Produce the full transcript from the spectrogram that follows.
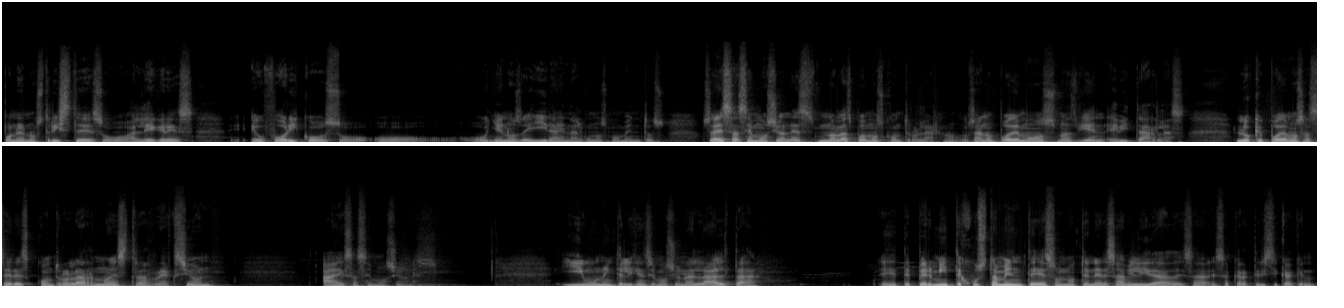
ponernos tristes o alegres, eufóricos o, llenos de ira en algunos momentos. O sea, esas emociones no las podemos controlar, ¿no? O sea, no podemos más bien evitarlas. Lo que podemos hacer es controlar nuestra reacción a esas emociones. Y una inteligencia emocional alta eh, te permite justamente eso, ¿no? Tener esa habilidad, esa, esa característica que,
